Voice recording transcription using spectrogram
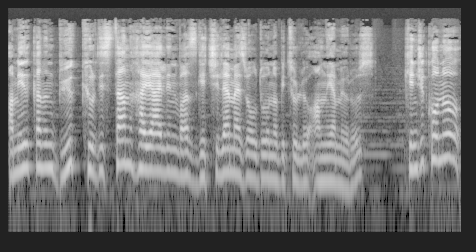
Amerika'nın Büyük Kürdistan hayalinin vazgeçilemez olduğunu bir türlü anlayamıyoruz. İkinci konu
